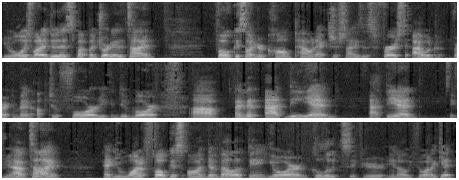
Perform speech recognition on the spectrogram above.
you always want to do this, but majority of the time focus on your compound exercises first. I would recommend up to four. You can do more, uh, and then at the end, at the end, if you have time, and you want to focus on developing your glutes if you're you know if you want to get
